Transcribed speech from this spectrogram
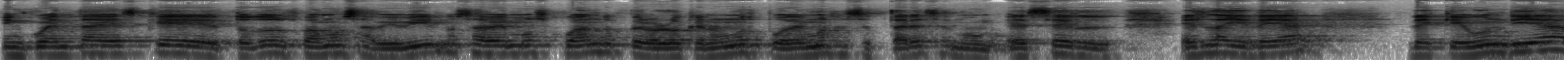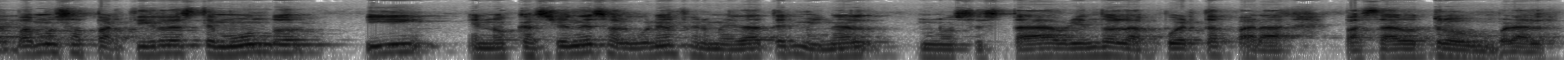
en cuenta es que todos vamos a vivir, no sabemos cuándo, pero lo que no nos podemos aceptar es, el, es, el, es la idea de que un día vamos a partir de este mundo y en ocasiones alguna enfermedad terminal nos está abriendo la puerta para pasar otro umbral.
